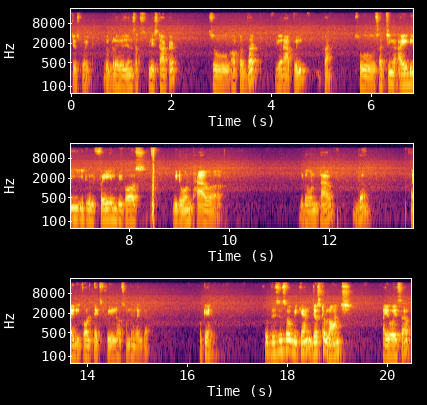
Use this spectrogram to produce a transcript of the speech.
Just wait. WebDriver agent successfully started. So after that your app will run. So searching id it will fail because we don't have a we don't have the id called text field or something like that okay. So this is how we can just launch iOS app.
